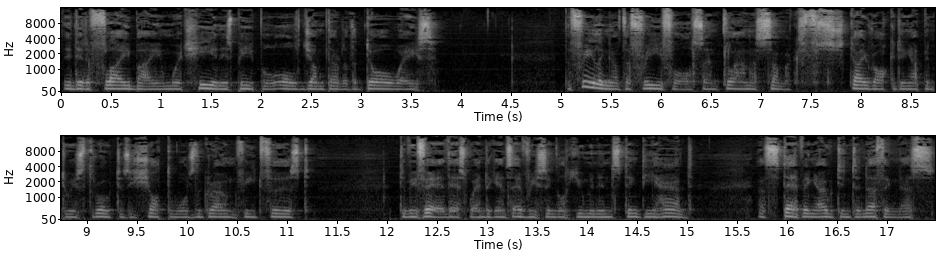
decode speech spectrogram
they did a flyby in which he and his people all jumped out of the doorways. The feeling of the free fall sent Lana's stomach skyrocketing up into his throat as he shot towards the ground feet first. To be fair, this went against every single human instinct he had, as stepping out into nothingness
